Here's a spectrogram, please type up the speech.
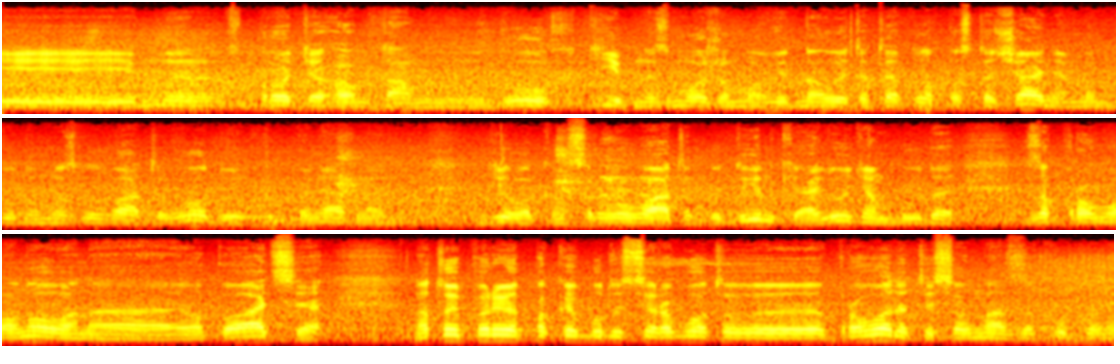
і ми протягом там двох діб не зможемо відновити теплопостачання, ми будемо зливати воду, і, понятне діло, консервувати будинки, а людям буде запропонована евакуація. На той період, поки будуть ці роботи е, проводитися, у нас закуплені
